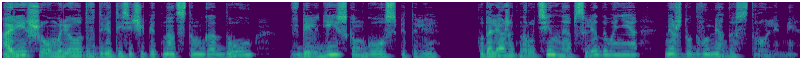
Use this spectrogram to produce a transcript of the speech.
Ариша умрет в 2015 году в бельгийском госпитале, куда ляжет на рутинное обследование между двумя гастролями.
